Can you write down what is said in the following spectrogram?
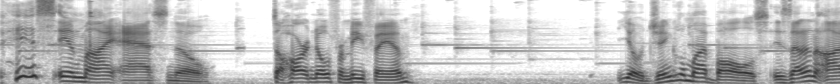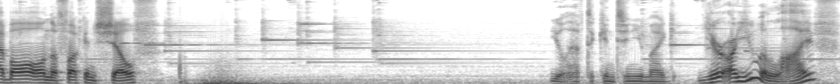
piss in my ass no. It's a hard no for me, fam. Yo, jingle my balls. Is that an eyeball on the fucking shelf? You'll have to continue my. You're. Are you alive?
